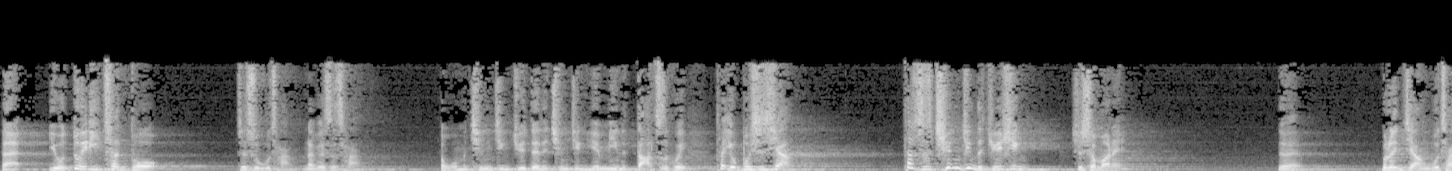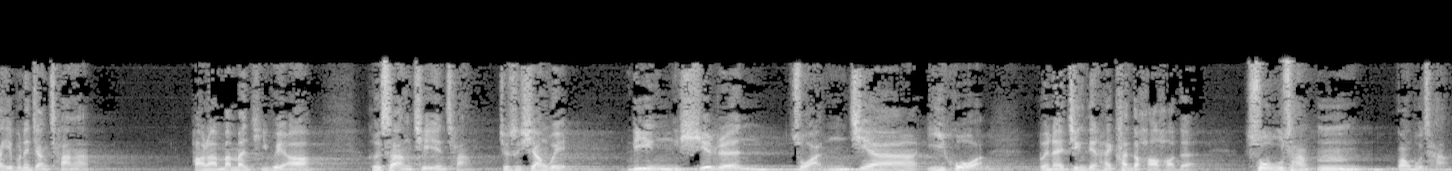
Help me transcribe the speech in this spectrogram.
哎。有对立衬托，这是无常，那个是常。那我们清净绝对的清净圆明的大智慧，它又不是相，它只是清净的觉性是什么呢？对，不能讲无常，也不能讲常啊。好了，慢慢体会啊。和尚切言常，就是相违，令邪人转加疑惑。本来经典还看得好好的，说无常，嗯，光无常，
